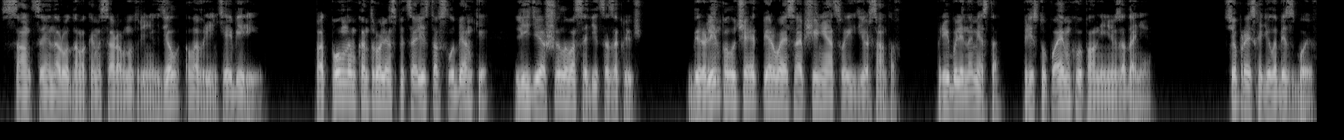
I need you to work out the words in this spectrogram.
с санкцией Народного комиссара внутренних дел Лаврентия Берии. Под полным контролем специалистов с Лидия Шилова садится за ключ. Берлин получает первое сообщение от своих диверсантов. Прибыли на место. Приступаем к выполнению задания. Все происходило без сбоев.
